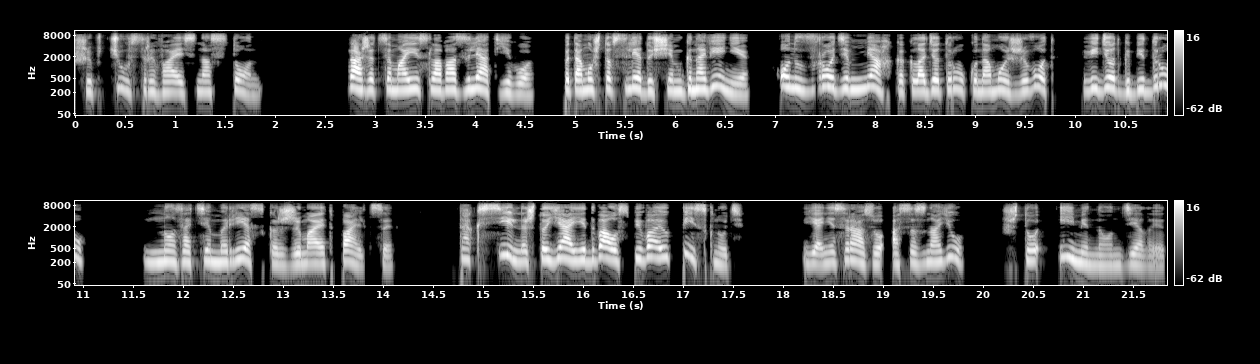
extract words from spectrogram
шепчу, срываясь на стон. Кажется, мои слова злят его, потому что в следующее мгновение он вроде мягко кладет руку на мой живот, ведет к бедру, но затем резко сжимает пальцы. Так сильно, что я едва успеваю пискнуть. Я не сразу осознаю, что именно он делает.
